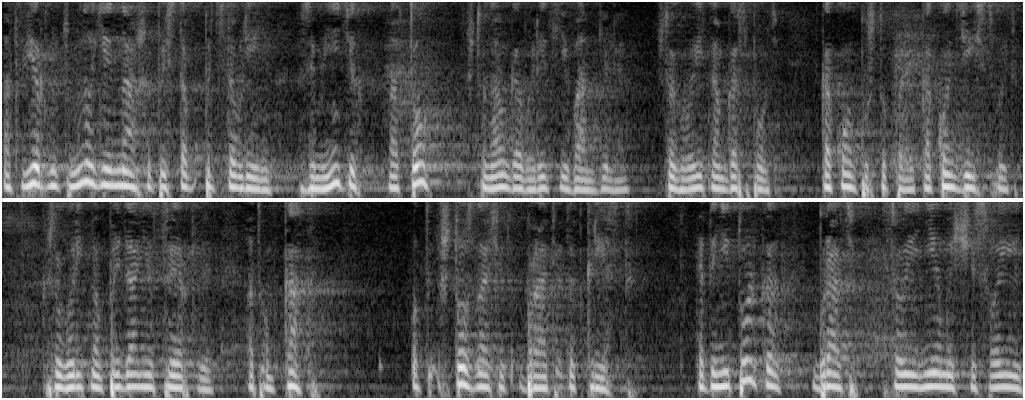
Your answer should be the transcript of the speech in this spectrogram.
отвергнуть многие наши представления, заменить их на то, что нам говорит Евангелие, что говорит нам Господь. как Он поступает, как Он действует, что говорит нам предание церкви о том, как, вот что значит брать этот крест. Это не только брать свои немощи, свои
